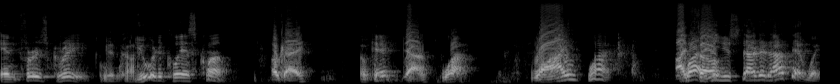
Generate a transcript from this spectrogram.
and first grade I'm getting coffee. you were the class clown Okay. okay Yeah. why Why? why I why? I felt. mean, you started out that way.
